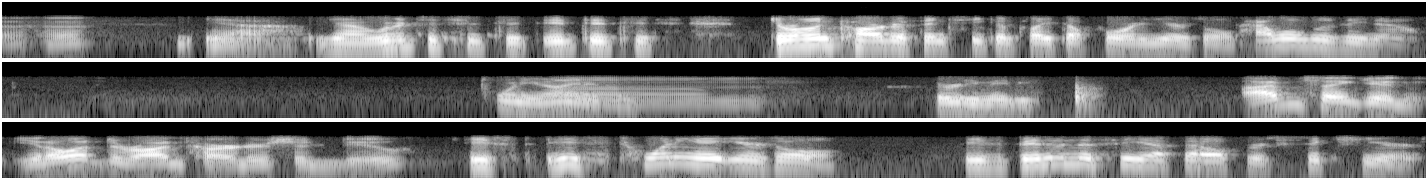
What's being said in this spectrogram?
Uh huh. Yeah, yeah. We're just it, it, it, it, it, Duron Carter thinks he can play till 40 years old. How old is he now? 29, I think. Um, 30 maybe. I'm thinking, you know what Duron Carter should do? He's he's 28 years old. He's been in the CFL for six years.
